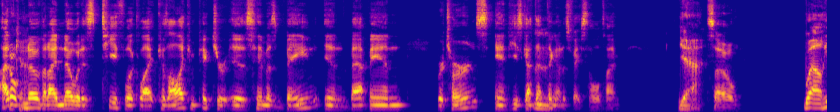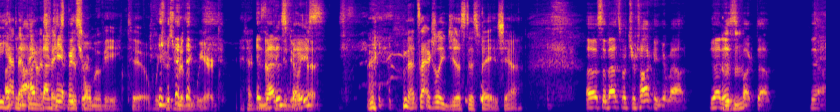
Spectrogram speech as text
I don't Okay. know that I know what his teeth look like because all I can picture is him as Bane in Batman Returns, and he's got that Mm. thing on his face the whole time. Yeah. So Well, he had can- that thing I- on his I face this whole movie too, which was really weird. It had Is that nothing his to do with face? it. That's actually just his face. Yeah. Oh, so that's what you're talking about. Yeah, it is Mhm. fucked up. Yeah.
